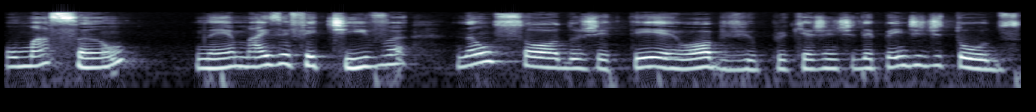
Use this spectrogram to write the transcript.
uma ação né, mais efetiva, não só do GT, é óbvio, porque a gente depende de todos,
